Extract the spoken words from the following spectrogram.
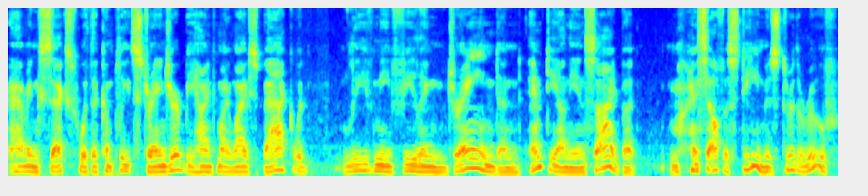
having sex with a complete stranger behind my wife's back would leave me feeling drained and empty on the inside, but my self esteem is through the roof.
